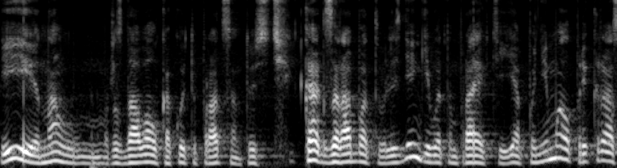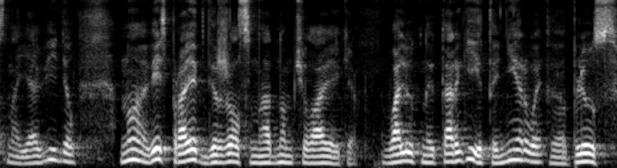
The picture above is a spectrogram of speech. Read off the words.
и нам раздавал какой-то процент. То есть как зарабатывались деньги в этом проекте, я понимал прекрасно, я видел, но весь проект держался на одном человеке. Валютные торги – это нервы, плюс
